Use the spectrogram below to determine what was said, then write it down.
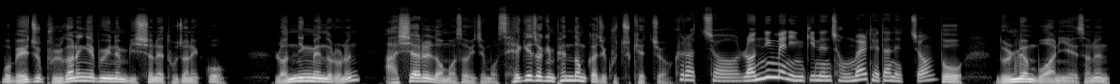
뭐 매주 불가능해 보이는 미션에 도전했고 런닝맨으로는 아시아를 넘어서 이제 뭐 세계적인 팬덤까지 구축했죠. 그렇죠. 런닝맨 인기는 정말 대단했죠. 또 놀면 뭐하니에서는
